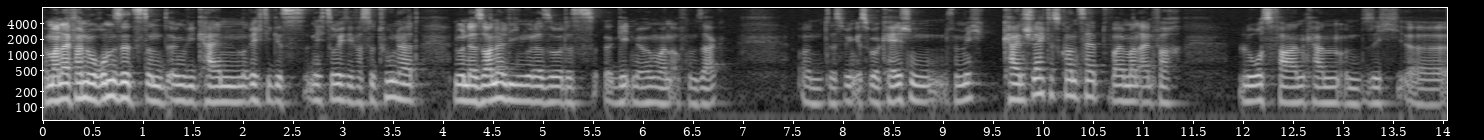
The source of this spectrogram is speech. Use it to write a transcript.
wenn man einfach nur rumsitzt und irgendwie kein richtiges, nicht so richtig was zu tun hat, nur in der Sonne liegen oder so, das geht mir irgendwann auf den Sack. Und deswegen ist Vacation für mich kein schlechtes Konzept, weil man einfach losfahren kann und sich äh,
